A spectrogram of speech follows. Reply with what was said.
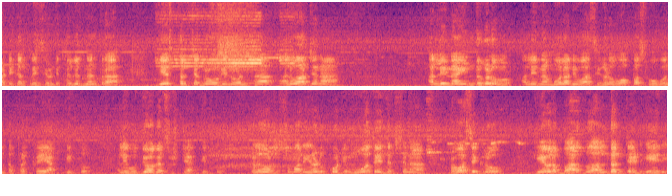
ಆರ್ಟಿಕಲ್ ತ್ರೀ ಸೆವೆಂಟಿ ತೆಗೆದ ನಂತರ ದೇಶದಲ್ಲಿ ಚದುರು ಹೋಗಿರುವಂಥ ಹಲವಾರು ಜನ ಅಲ್ಲಿನ ಹಿಂದೂಗಳು, ಅಲ್ಲಿನ ಮೂಲ ನಿವಾಸಿಗಳು ವಾಪಸ್ ಹೋಗುವಂತ ಪ್ರಕ್ರಿಯೆ ಆಗ್ತಿತ್ತು. ಅಲ್ಲಿ ಉದ್ಯೋಗ ಸೃಷ್ಟಿ ಆಗ್ತಿತ್ತು. ಕಳೆದ ವರ್ಷ ಸುಮಾರು ಎರಡು ಕೋಟಿ ಮೂವತ್ತೈದು ಲಕ್ಷ ಪ್ರವಾಸಿಗರು ಕೇವಲ ಭಾರತದ ಅಲ್ಲದಂತೆ ಇಡೀ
